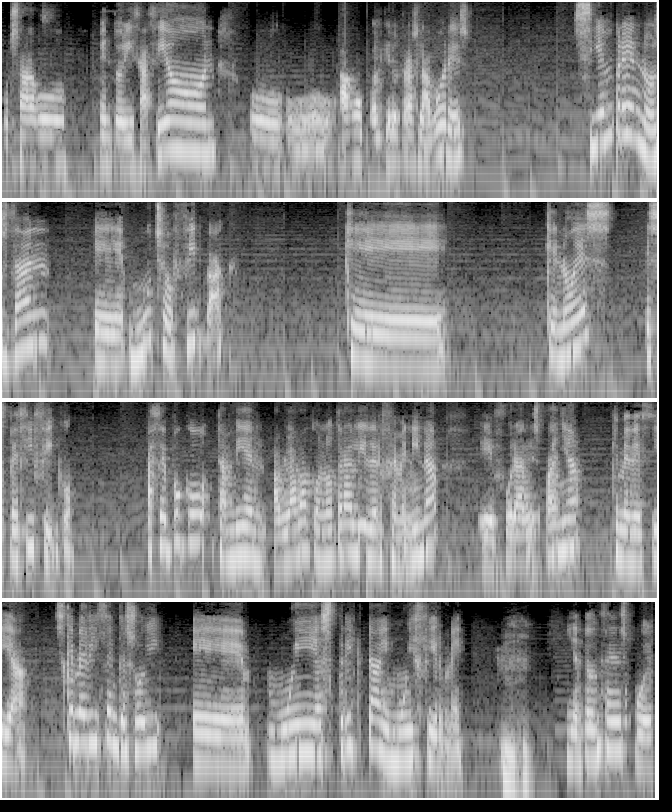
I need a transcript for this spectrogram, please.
pues hago mentorización o, hago cualquier otras labores, siempre nos dan eh, mucho feedback que, que no es específico. Hace poco también hablaba con otra líder femenina eh, fuera de España que me decía, es que me dicen que soy eh, muy estricta y muy firme. Y entonces, pues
